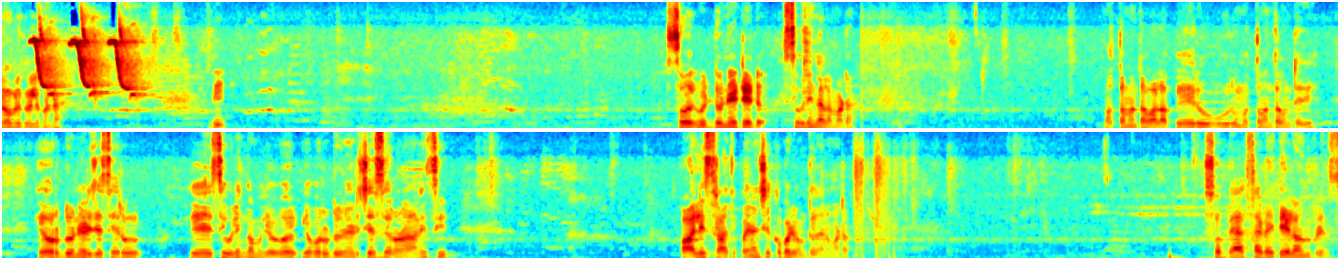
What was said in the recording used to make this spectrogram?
లోపలికి వెళ్ళకుండా. ఇది సో ఇవి డొనేటెడ్ శివలింగాలు అన్నమాట. మొత్తం అంతా వాళ్ళ పేరు ఊరు మొత్తం అంతా ఉంటుంది. ఎవరు డొనేట్ చేశారు? ఏ శివలింగం ఎవరు ఎవరు డొనేట్ చేశారు అనేసి పాలిస్ రాతి పైన చెక్కబడి ఉంటుంది అనమాట సో బ్యాక్ సైడ్ అయితే ఎలా ఉంది ఫ్రెండ్స్?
